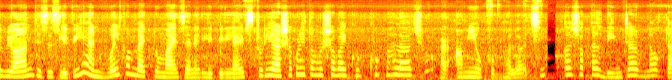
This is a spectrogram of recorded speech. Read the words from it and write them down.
Everyone this is Lipi and welcome back to my channel লিপির লাইফ স্টোরি আশা করি তোমরা সবাই খুব খুব ভালো আছো আর আমিও খুব ভালো আছি। সকাল সকাল দিনটার ব্লগটা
